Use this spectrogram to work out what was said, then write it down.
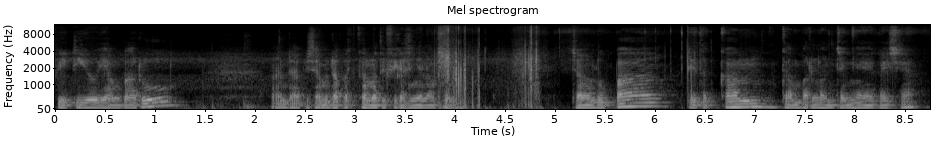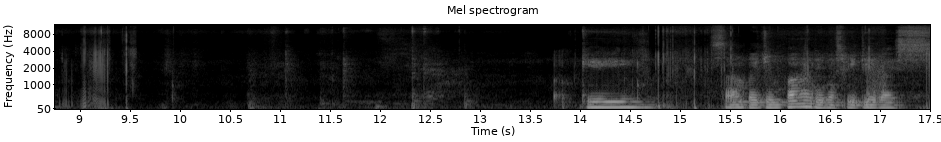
video yang baru anda bisa mendapatkan notifikasinya langsung. Jangan lupa ditekan gambar loncengnya ya guys ya. Oke sampai jumpa di next video guys.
